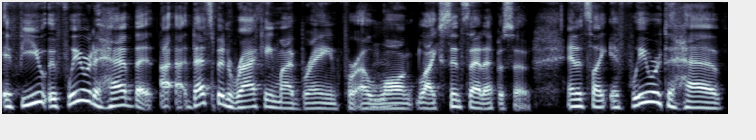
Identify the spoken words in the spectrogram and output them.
if you if we were to have that I, that's been racking my brain for a Mhm. long like since that episode and it's like if we were to have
